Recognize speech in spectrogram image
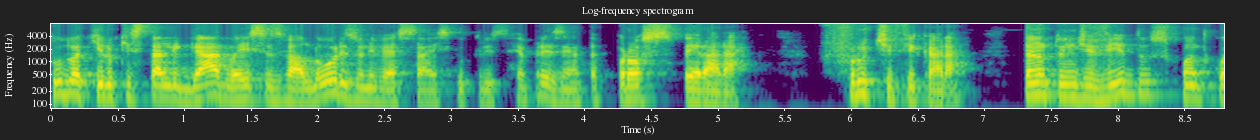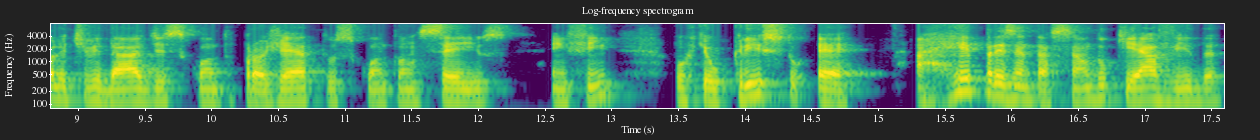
tudo aquilo que está ligado a esses valores universais que o Cristo representa prosperará, frutificará, tanto indivíduos quanto coletividades, quanto projetos, quanto anseios, enfim, porque o Cristo é a representação do que é a vida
